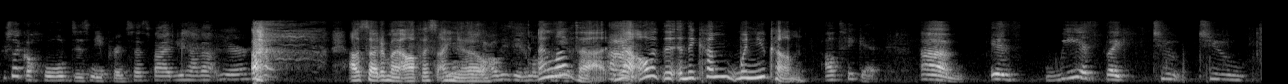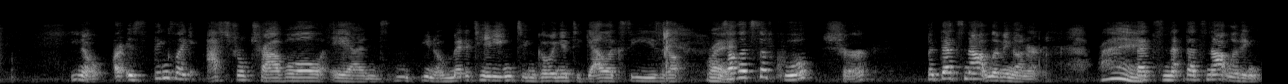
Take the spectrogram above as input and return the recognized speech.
there's like a whole Disney princess vibe you have out here. outside of my office. I know. all these animals I love that. Um, yeah, all of the, and they come when you come. I'll take it. Um, is we as like to to you know are, is things like astral travel and you know meditating and going into galaxies and all, Right. is all that stuff cool? Sure, but that's not living on Earth. Right. That's not that's not living.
